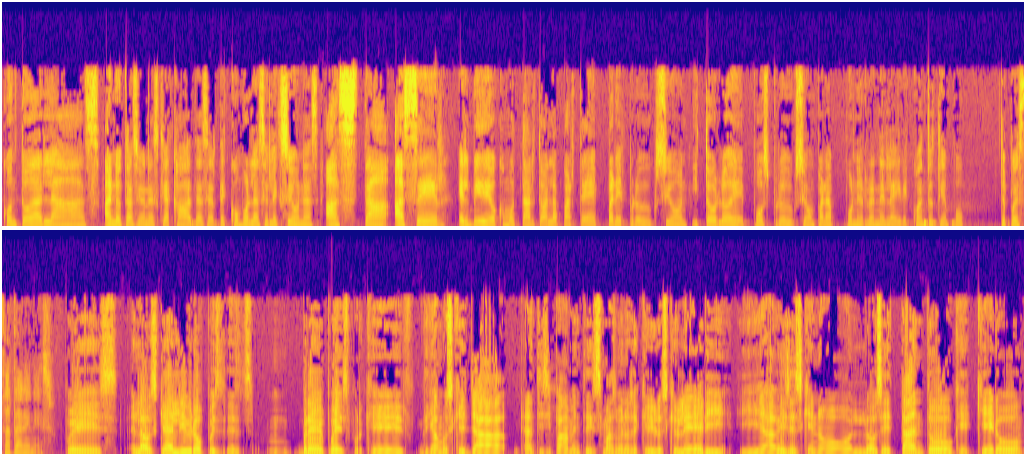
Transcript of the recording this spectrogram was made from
con todas las anotaciones que acabas de hacer de cómo las seleccionas hasta hacer el video como tal, toda la parte de preproducción y todo lo de postproducción para ponerlo en el aire. ¿Cuánto tiempo te puedes tardar en eso? Pues en la búsqueda del libro, pues es breve, pues, porque digamos que ya anticipadamente es más o menos de qué libros quiero leer y, y a veces que no lo sé tanto o que quiero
